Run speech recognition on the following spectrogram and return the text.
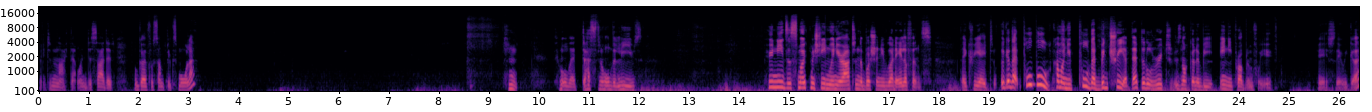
Oh, I didn't like that one, decided we'll go for something smaller. Hmm. all that dust and all the leaves. Who needs a smoke machine when you're out in the bush and you've got elephants? They create. Look at that. Pull, pull. Come on, you pulled that big tree up. That little root is not going to be any problem for you. Yes, there we go.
